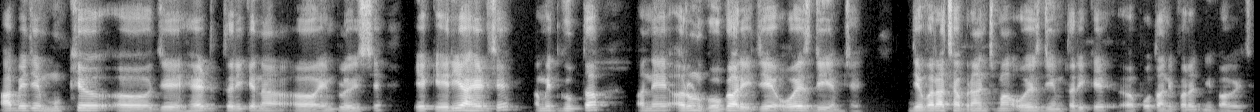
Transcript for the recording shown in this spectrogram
આ બે જે મુખ્ય જે હેડ તરીકેના એમ્પ્લોઈઝ છે, એક એરિયા હેડ છે, અમિત ગુપ્તા અને અરુણ ઘોઘારી, જે ઓએસડીએમ છે, જે વરાછા બ્રાન્ચમાં ઓએસડીએમ તરીકે પોતાની ફરજ નિભાવે છે.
